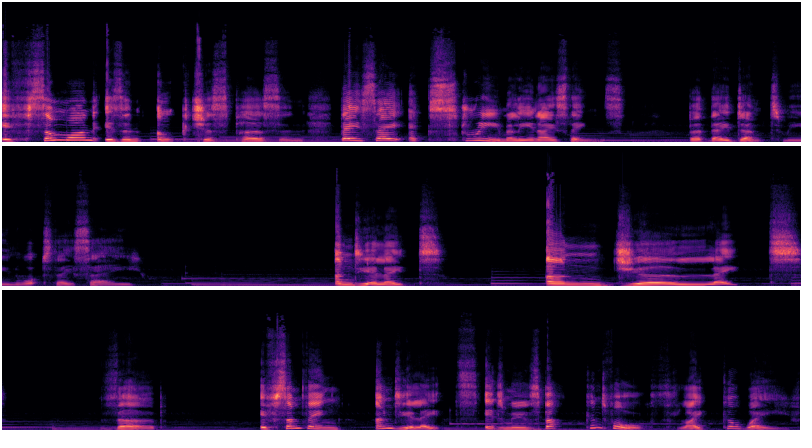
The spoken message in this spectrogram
If someone is an unctuous person, they say extremely nice things, but they don't mean what they say. Undulate undulate. Verb. If something undulates, it moves back and forth like a wave.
